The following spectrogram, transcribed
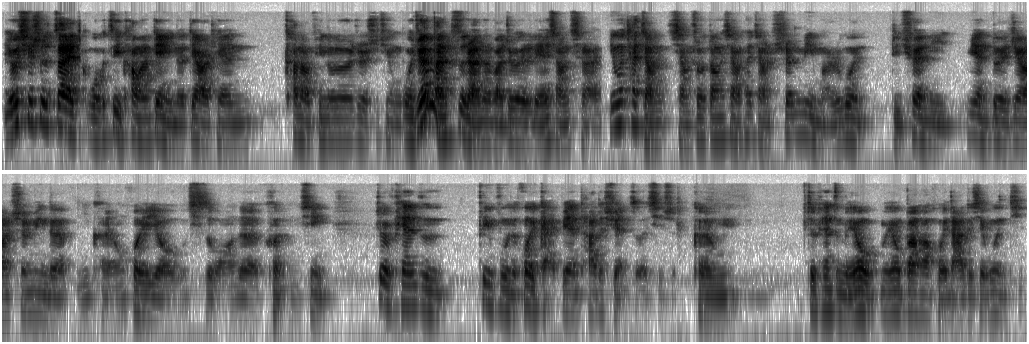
尤其是在我自己看完电影的第二天，看到拼多多这个事情，我觉得蛮自然的把这个联想起来，因为他讲享受当下，他讲生命嘛。如果的确你面对这样生命的，你可能会有死亡的可能性。这个片子并不会改变他的选择，其实可能这片子没有没有办法回答这些问题。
